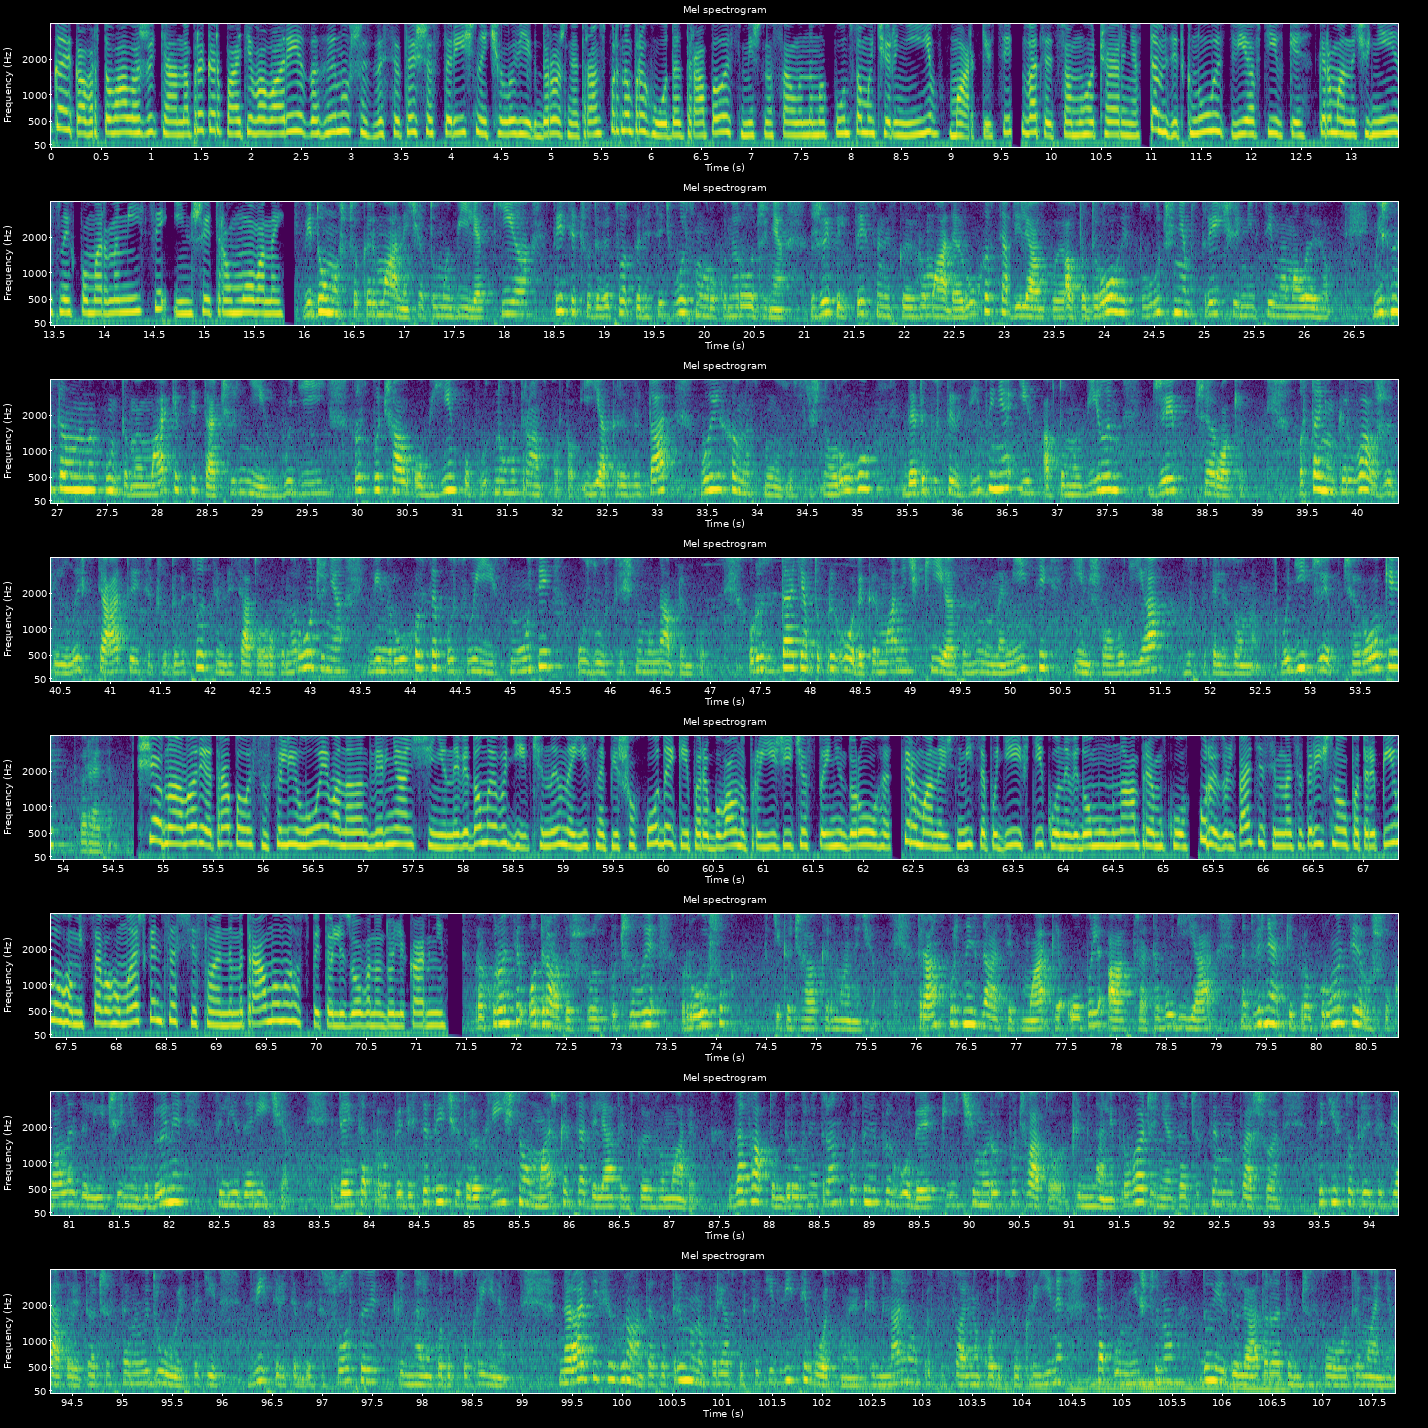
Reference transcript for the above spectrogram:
Помилка, яка вартувала життя на Прикарпатті в аварії, загинув 66-річний чоловік. Дорожня транспортна пригода трапилась між населеними пунктами Чернігів, Марківці 27 червня. Там зіткнулись дві автівки. Керманич однієї з них помер на місці, інший травмований. Відомо, що керманич автомобіля Kia 1958 року народження, житель Тисменницької громади, рухався ділянкою автодороги з полученням стрий Чернівці Мамалига. Між населеними пунктами Марківці та Чернігів водій розпочав обгін попутного транспорту і як результат виїхав на смугу зустрічного руху, де допустив зіткнення із автомобілем Jeep Cherokee. Останнім керував житель Листя 1970 року народження. Він рухався по своїй смузі у зустрічному напрямку. У результаті автопригоди керманич Кія загинув на місці, іншого водія госпіталізовано. Водій Jeep Cherokee тверезий. Ще одна аварія трапилась у селі Лоєва на Надвірнянщині. Невідомий водій вчинив наїзд на пішохода, який перебував на проїжджій частині дороги. Керманич з місця події втік у невідомому напрямку. У результаті 17-річного потерпілого місцевого мешканця з численними травмами госпіталізовано до лікарні. Правоохоронці одразу ж розпочали розшук втікача Керманича. Транспортний засіб марки Opel Astra та водія надвірнянські правоохоронці розшукали за лічені години в селі Заріччя. Йдеться про 54-річного мешканця Делятинської громади. За фактом дорожньої транспортної пригоди слідчими розпочато кримінальні провадження за частиною першої статті 135 та частиною другої статті 286 Кримінального кодексу України. Наразі фігуранта затримано порядку статті 208 Кримінального процесуального кодексу України та поміщено до ізолятора тимчасового тримання.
